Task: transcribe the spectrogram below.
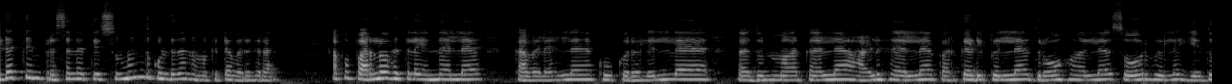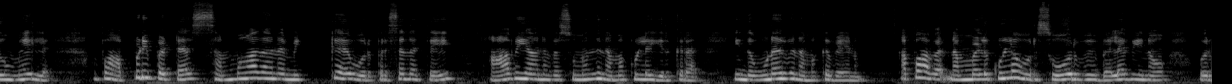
இடத்தின் பிரசன்னத்தை சுமந்து கொண்டு தான் நம்மக்கிட்ட வருகிறார். அப்போ பரலோகத்தில் என்ன இல்லை? கவலை இல்லை கூக்குரல் இல்லை துன்மார்க்கம் இல்லை அழுக இல்லை பற்கடிப்பு இல்லை துரோகம் இல்லை சோர்வு இல்லை எதுவுமே இல்லை. அப்போ அப்படிப்பட்ட சமாதான மிக்க ஒரு பிரசன்னத்தை ஆவியானவர் சுமந்து நமக்குள்ளே இருக்கிறார். இந்த உணர்வு நமக்கு வேணும். அப்போ அவர் நம்மளுக்குள்ள ஒரு சோர்வு பலவீனம் ஒரு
